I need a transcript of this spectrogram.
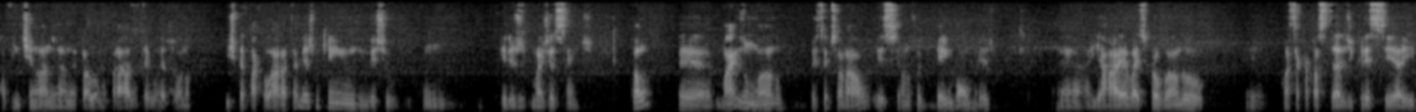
há 20 anos, né, para longo prazo, teve um retorno espetacular, até mesmo quem investiu com períodos mais recentes. Então, é, mais um ano excepcional, esse ano foi bem bom mesmo, é, e a Raia vai se provando é, com essa capacidade de crescer aí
